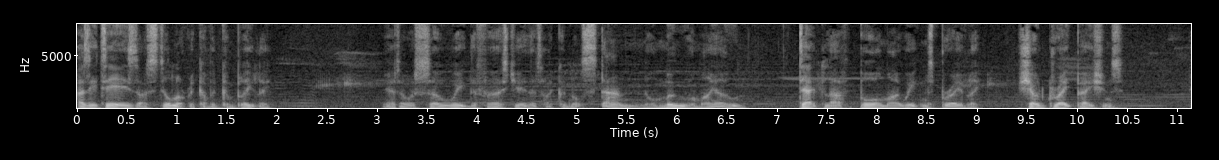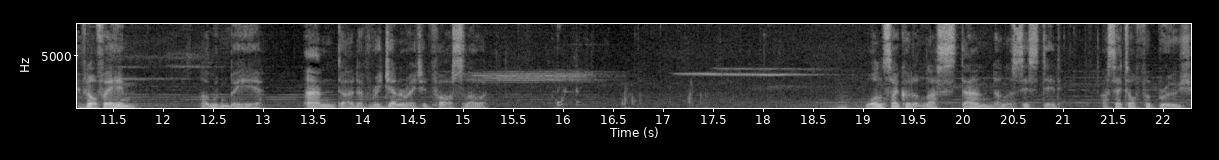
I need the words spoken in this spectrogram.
As it is, I've still not recovered completely. Yet I was so weak the first year that I could not stand nor move on my own. Dettlaff bore my weakness bravely, showed great patience. If not for him, I wouldn't be here, and I'd have regenerated far slower. Once I could at last stand unassisted, I set off for Brugge,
